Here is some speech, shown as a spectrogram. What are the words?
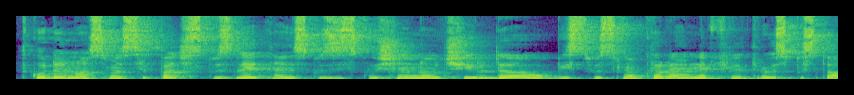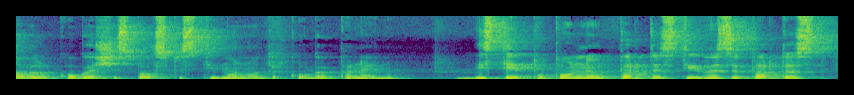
Tako da no, smo se pač skozi leta in skozi izkušnje naučili, da v bistvu smo kar ene filtre vzpostavili, koga še sploh spustimo noter, koga pa ne. No. Mm. Iz te popolne odprtosti v zaprtost,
